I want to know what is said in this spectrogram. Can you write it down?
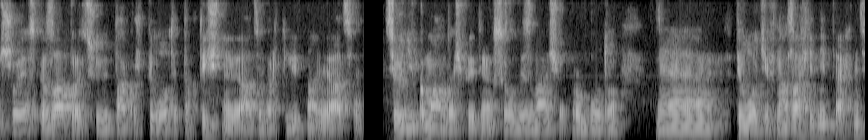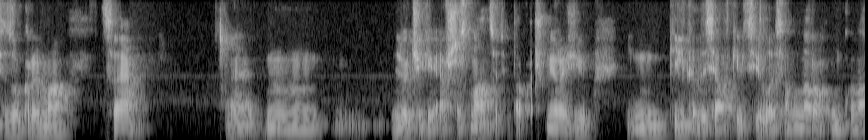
що я сказав, працюють також пілоти тактичної авіації, вертолітна авіація. Сьогодні командувач повітряних сил відзначив роботу е, пілотів на західній техніці. Зокрема, це е, льотчики F-16, а також міражів, і кілька десятків цілей саме на рахунку наших.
